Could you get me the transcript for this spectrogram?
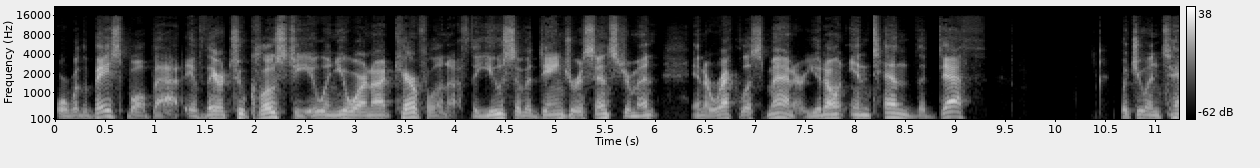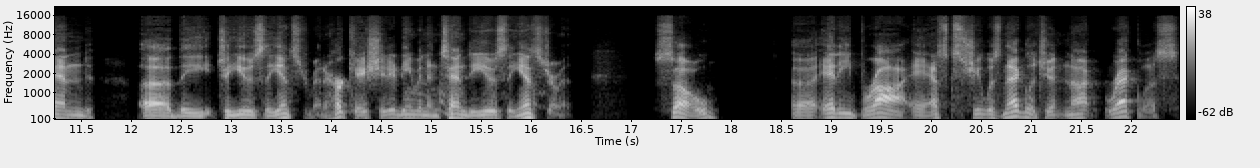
or with a baseball bat if they're too close to you and you are not careful enough. The use of a dangerous instrument in a reckless manner. You don't intend the death, but you intend uh, the to use the instrument. In her case, she didn't even intend to use the instrument. So uh, Eddie Bra asks, she was negligent, not reckless.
